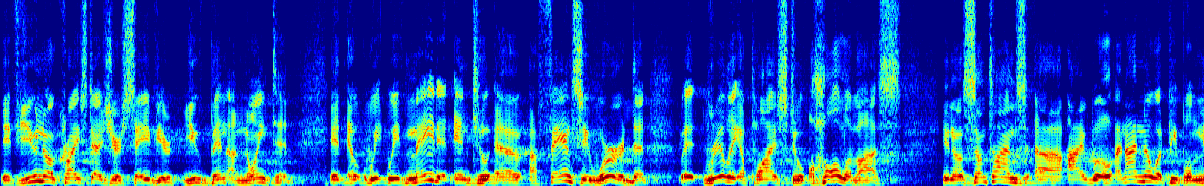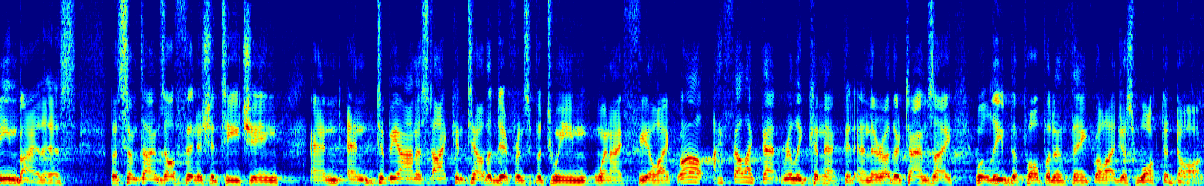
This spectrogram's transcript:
If you know Christ as your Savior, you've been anointed. It, it, we, have made it into a, a, fancy word that it really applies to all of us. You know, sometimes uh, I will, and I know what people mean by this. But sometimes I'll finish a teaching, and, and to be honest, I can tell the difference between when I feel like, well, I felt like that really connected. And there are other times I will leave the pulpit and think, well, I just walked a dog.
